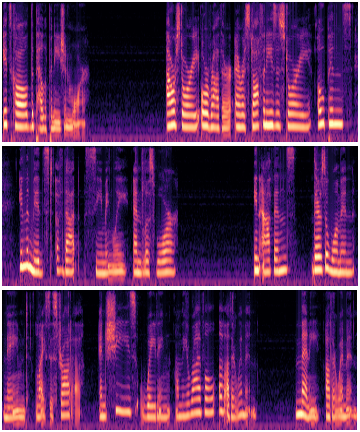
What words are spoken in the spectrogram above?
It's called the Peloponnesian War. Our story, or rather Aristophanes' story, opens in the midst of that seemingly endless war. In Athens, there's a woman named Lysistrata, and she's waiting on the arrival of other women. Many other women.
